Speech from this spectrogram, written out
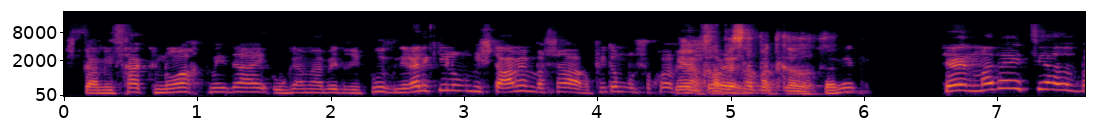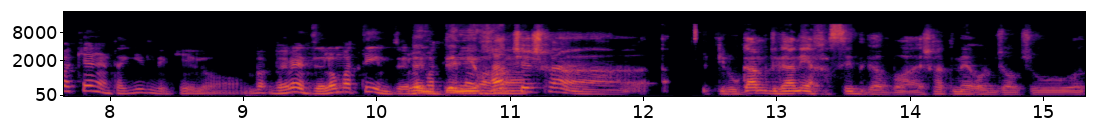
כשהמשחק נוח מדי, הוא גם מאבד ריכוז. נראה לי כאילו הוא משתעמם בשער, פתאום הוא שוכח כן, מחפש. הרפתקאות. אתה מבין? כן, מה זה היציאה הזאת בקרן, תגיד לי, כאילו, באמת, זה לא מתאים, זה לא מתאים במיוחד. שיש לך, כאילו גם דגני יחסית גבוה, יש לך את מרון ג'ורג' שהוא...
